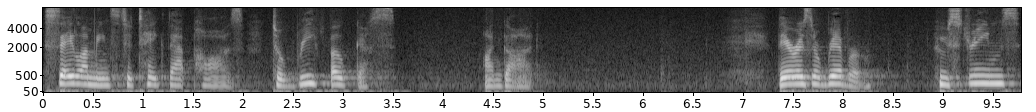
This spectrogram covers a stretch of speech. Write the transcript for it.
Selah means to take that pause, to refocus on God. There is a river whose streams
